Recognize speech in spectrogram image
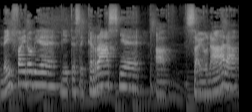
nejfajnově, mějte se krásně a sayonara.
